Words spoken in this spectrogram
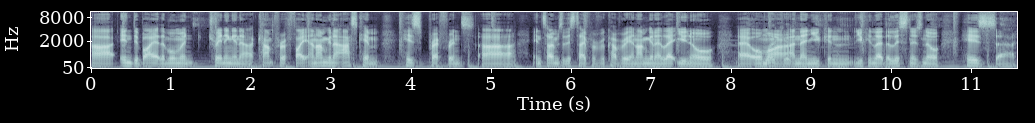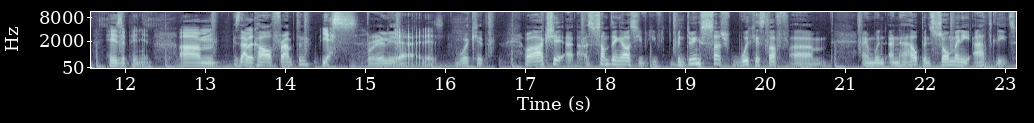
uh, in Dubai at the moment, training in a camp for a fight, and I'm going to ask him his preference uh, in terms of this type of recovery, and I'm going to let you know, uh, Omar, and then you can you can let the listeners know his uh, his opinion. Um, Is that but- Carl Frampton? Yes. Brilliant. Yeah, it is. Wicked. Well, actually, uh, uh, something else. You've, you've been doing such wicked stuff, um, and when, and helping so many athletes.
